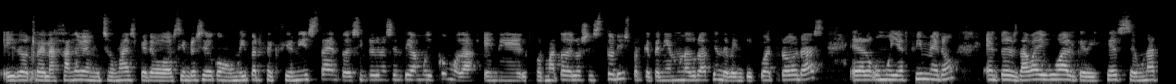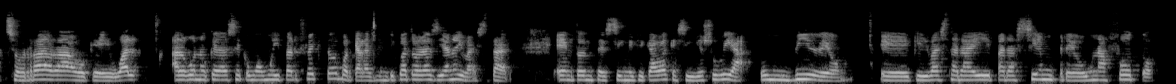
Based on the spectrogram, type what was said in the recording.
he ido relajándome mucho más, pero siempre he sido como muy perfeccionista, entonces siempre me sentía muy cómoda en el formato de los stories porque tenían una duración de 24 horas, era algo muy efímero, entonces daba igual que dijese una chorrada o que igual algo no quedase como muy perfecto porque a las 24 horas ya no iba a estar. Entonces significaba que si yo subía un vídeo eh, que iba a estar ahí para siempre o una foto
